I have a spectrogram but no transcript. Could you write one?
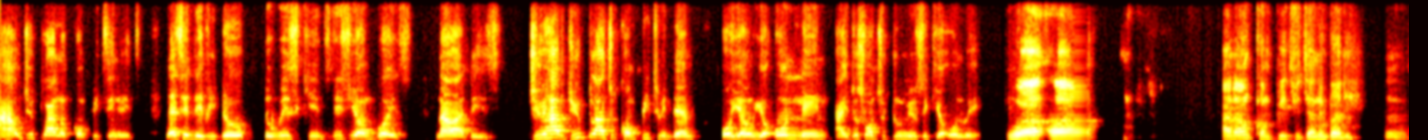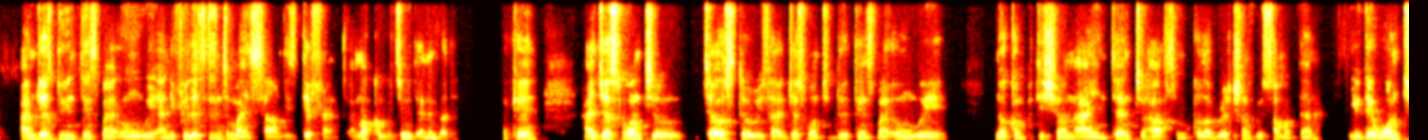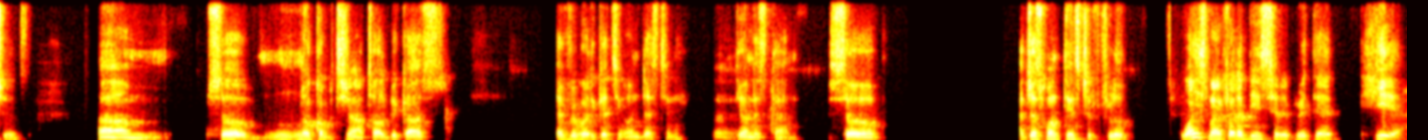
How do you plan on competing with, let's say, Davido, the Wizkids, these young boys nowadays? Do you have, do you plan to compete with them or you're your own lane? I just want to do music your own way. Well, uh, I don't compete with anybody. Mm. I'm just doing things my own way. And if you listen to my sound, it's different. I'm not competing with anybody. Okay. I just want to tell stories. I just want to do things my own way. No competition. I intend to have some collaborations with some of them if they want to. Um, so no competition at all because everybody gets your own destiny. Mm. Do you understand? So I just want things to flow. Why is my father being celebrated here,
